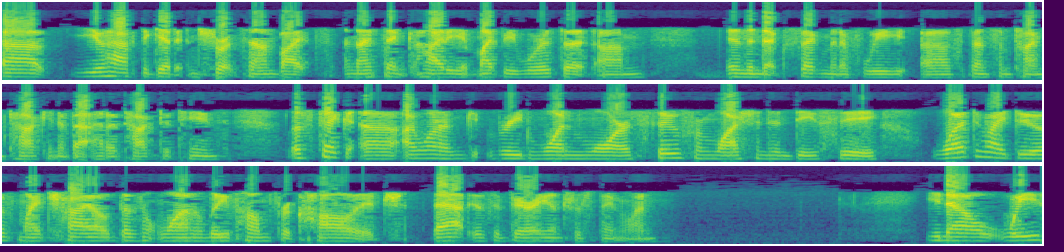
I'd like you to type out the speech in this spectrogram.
uh, you have to get it in short sound bites. And I think Heidi, it might be worth it um, in the next segment if we uh, spend some time talking about how to talk to teens. Let's take. Uh, I want to read one more. Sue from Washington D.C. What do I do if my child doesn't want to leave home for college? That is a very interesting one. You know, we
